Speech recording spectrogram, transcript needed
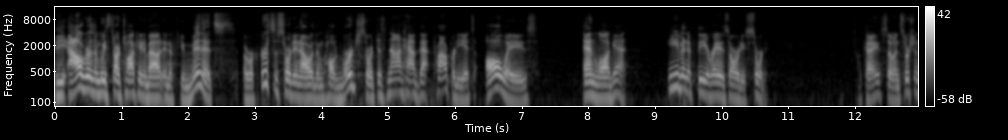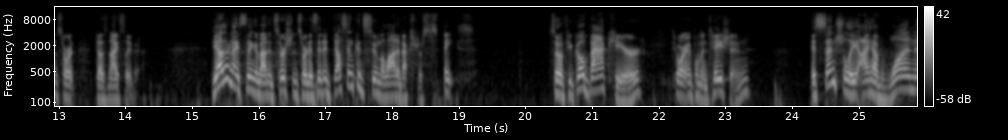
The algorithm we start talking about in a few minutes, a recursive sorting algorithm called merge sort, does not have that property. It's always n log n, even if the array is already sorted. Okay, so insertion sort does nicely there. The other nice thing about insertion sort is that it doesn't consume a lot of extra space. So if you go back here to our implementation, essentially I have one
